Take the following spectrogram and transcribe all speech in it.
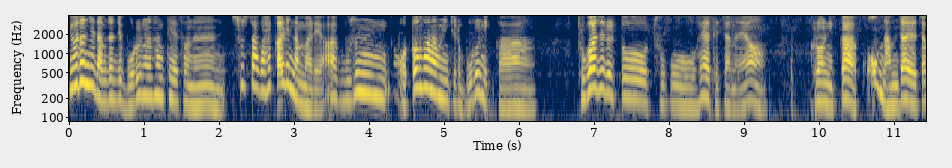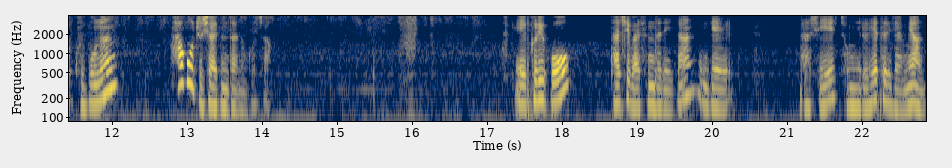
여잔지 남잔지 모르는 상태에서는 술사가 헷갈린단 말이에요. 아, 무슨 어떤 사람인지를 모르니까 두 가지를 또 두고 해야 되잖아요. 그러니까 꼭 남자 여자 구분은 하고 주셔야 된다는 거죠. 예, 그리고 다시 말씀드리자. 이게 다시 정리를 해드리자면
